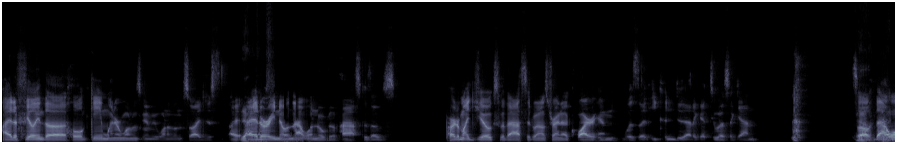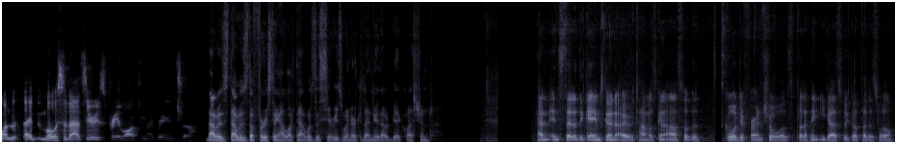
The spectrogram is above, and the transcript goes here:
I had a feeling the whole game winner one was going to be one of them, so I just I, Yeah, I had that already known that one over the past because I was part of my jokes with Acid when I was trying to acquire him was that he couldn't do that to get to us again. so Yeah, that yeah. one, I, most of that series is pretty locked in my brain. So That was that was the first thing I looked at was the series winner because I knew that would be a question. And instead of the games going to overtime, I was going to ask what the score differential was, but I think you guys would have got that as well.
